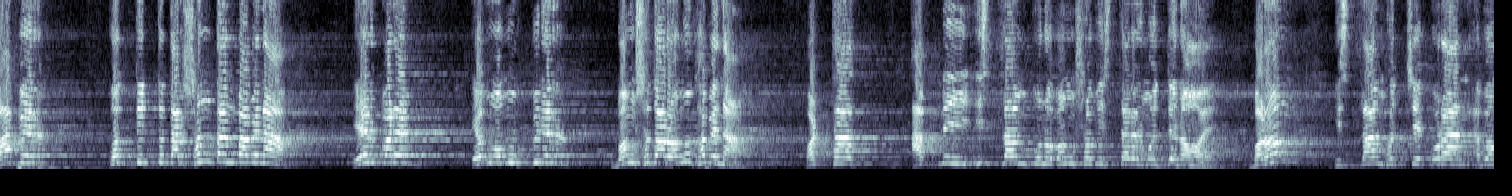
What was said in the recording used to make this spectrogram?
বাপের কর্তৃত্ব তার সন্তান পাবে না, এরপরে এবং অমুক পীরের বংশধর অমুক হবে না। অর্থাৎ আপনি ইসলাম কোনো বংশ বিস্তারের মধ্যে নয়, বরং ইসলাম হচ্ছে কোরআন এবং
